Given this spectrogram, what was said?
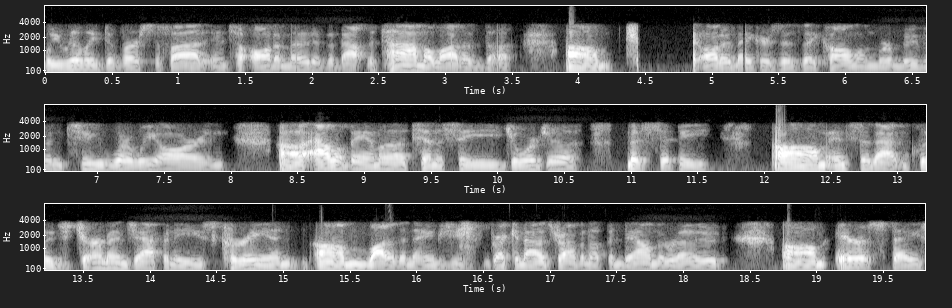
we really diversified into automotive about the time a lot of the um, automakers, as they call them, were moving to where we are in uh, Alabama, Tennessee, Georgia, Mississippi. Um, and so that includes German, Japanese, Korean, um, a lot of the names you recognize driving up and down the road. Um, aerospace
